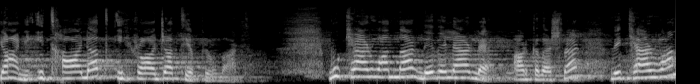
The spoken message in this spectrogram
Yani ithalat, ihracat yapıyorlardı. Bu kervanlar develerle arkadaşlar ve kervan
